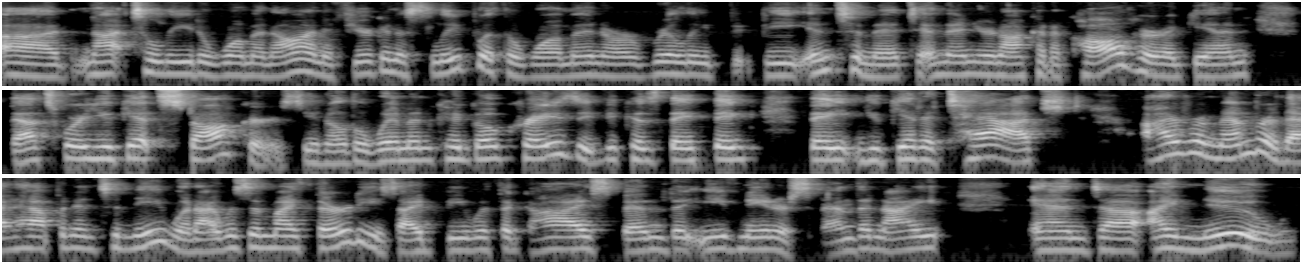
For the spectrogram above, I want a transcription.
Uh, not to lead a woman on. If you're going to sleep with a woman or really be intimate and then you're not going to call her again, that's where you get stalkers. You know, the women could go crazy because they think they you get attached I remember that happening to me when I was in my 30s. I'd be with a guy, spend the evening or spend the night, and uh, I knew,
